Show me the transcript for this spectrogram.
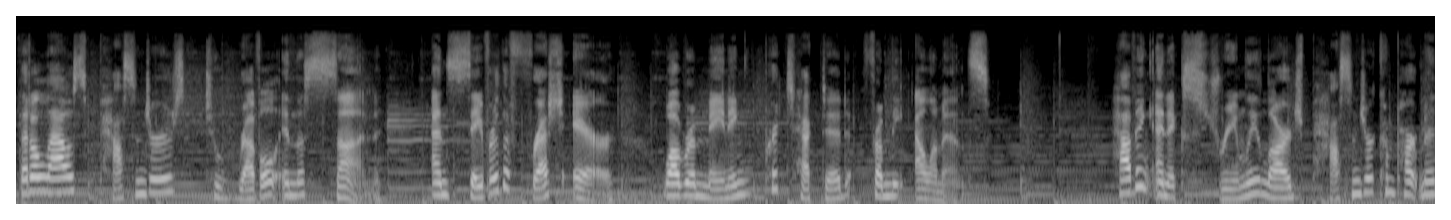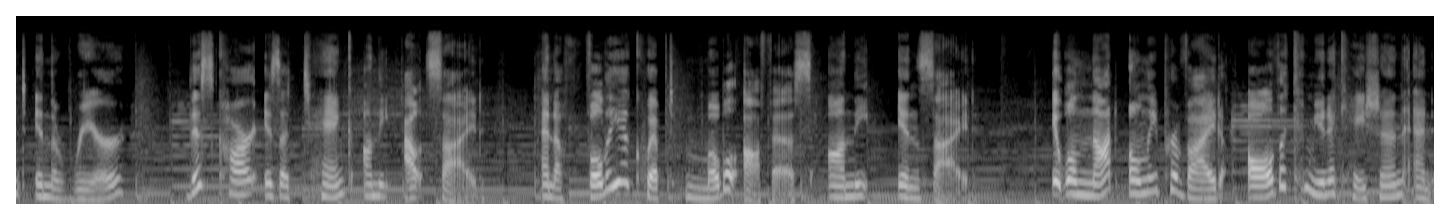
that allows passengers to revel in the sun and savor the fresh air while remaining protected from the elements. Having an extremely large passenger compartment in the rear, this car is a tank on the outside and a fully equipped mobile office on the inside. It will not only provide all the communication and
